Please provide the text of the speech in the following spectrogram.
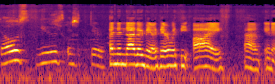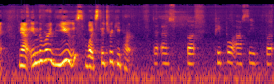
Those use and there. And another there, there with the I um, in it. Now, in the word use, what's the tricky part? The S, but people actually but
